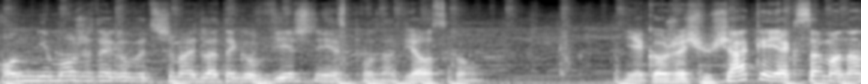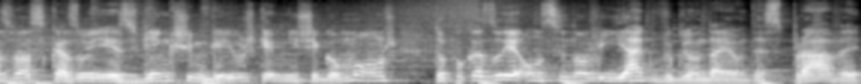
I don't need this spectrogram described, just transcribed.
on nie może tego wytrzymać, dlatego wiecznie jest poza wioską. Jako, że Siusiakę, jak sama nazwa wskazuje, jest większym gejuszkiem niż jego mąż, to pokazuje on synowi jak wyglądają te sprawy,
